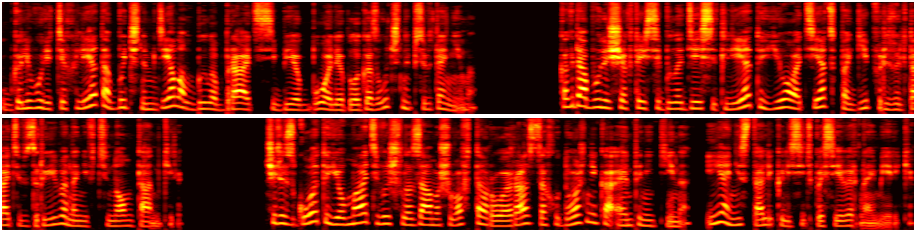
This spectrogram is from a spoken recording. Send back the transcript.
В Голливуде тех лет обычным делом было брать себе более благозвучные псевдонимы. Когда будущей актрисе было 10 лет, ее отец погиб в результате взрыва на нефтяном танкере. Через год ее мать вышла замуж во второй раз за художника Энтони Кина, и они стали колесить по Северной Америке.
